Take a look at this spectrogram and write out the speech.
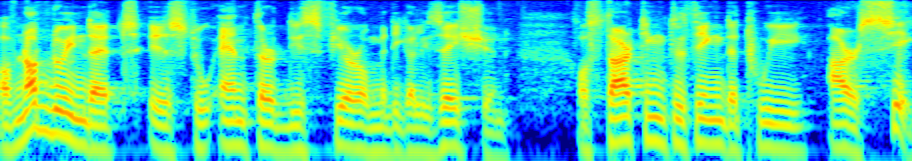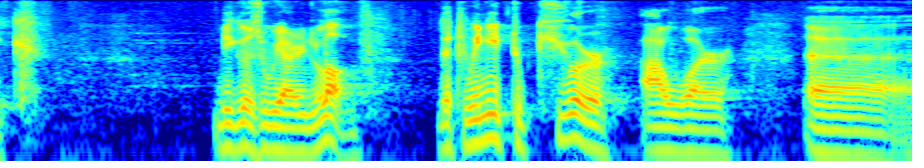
of not doing that is to enter this fear of medicalization, of starting to think that we are sick because we are in love, that we need to cure our uh,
